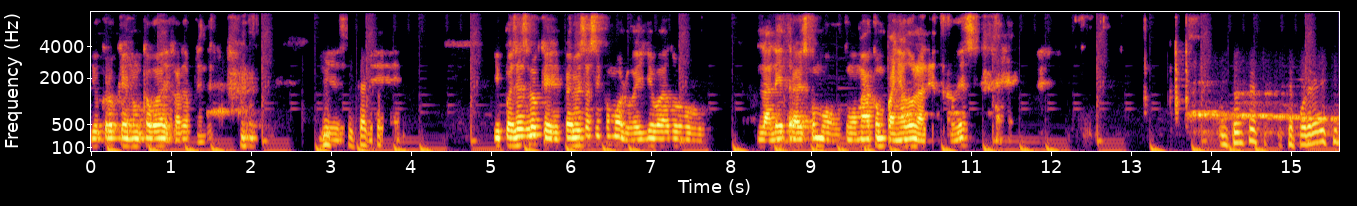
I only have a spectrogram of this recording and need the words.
Yo creo que nunca voy a dejar de aprender. y, este, y, pues es lo que, pero es así como lo he llevado la letra, es como, como me ha acompañado la letra, ¿ves? Entonces, se podría decir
